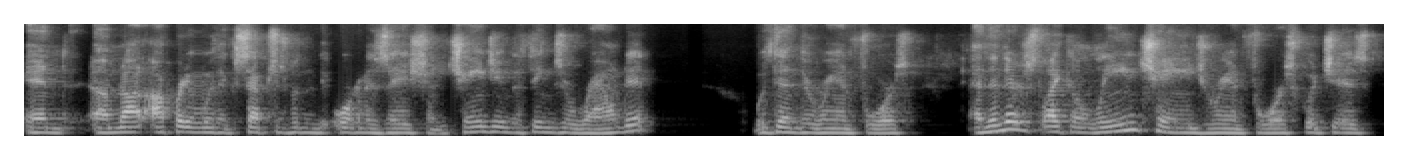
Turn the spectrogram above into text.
and um, not operating with exceptions within the organization, changing the things around it within the reinforce. And then there's like a lean change reinforce, which is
